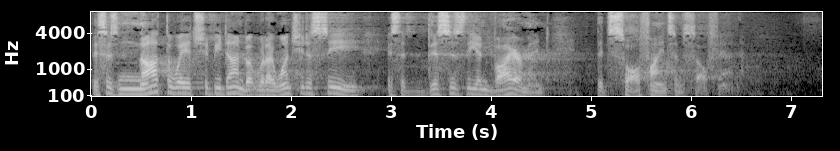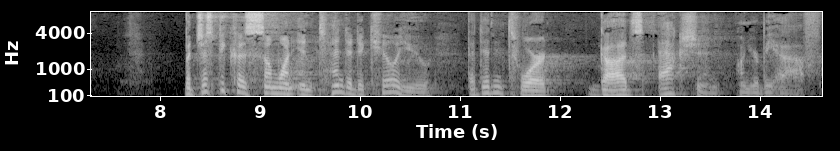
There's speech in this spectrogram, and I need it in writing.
This is not the way it should be done. But what I want you to see is that this is the environment that Saul finds himself in. But just because someone intended to kill you, that didn't thwart God's action on your behalf.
